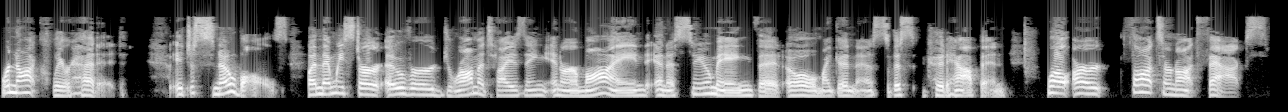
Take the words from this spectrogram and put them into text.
we're not clear headed. It just snowballs. And then we start over dramatizing in our mind and assuming that, oh my goodness, this could happen. Well, our thoughts are not facts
